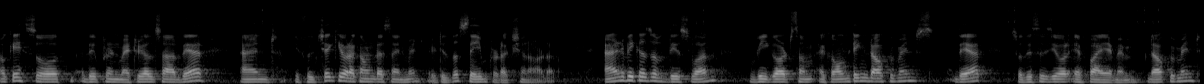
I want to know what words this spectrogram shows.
Okay, so different materials are there. And if you check your account assignment, it is the same production order. And because of this one, we got some accounting documents there so this is your FIMM document,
